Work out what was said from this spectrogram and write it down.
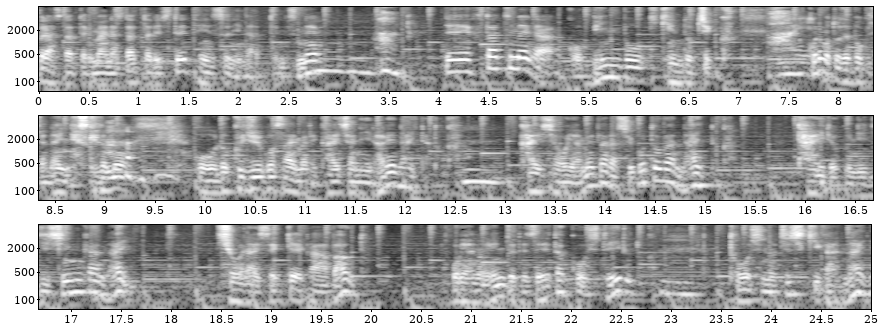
プラスだったりマイナスだったりして点数になってるんですね。うんはい。で2つ目がこう貧乏危険度チェック。はい。これも当然僕じゃないんですけどもこう65歳まで会社にいられないだとかうん。会社を辞めたら仕事がないとか体力に自信がない将来設計がアバウト親の援助で贅沢をしているとか投資の知識がない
